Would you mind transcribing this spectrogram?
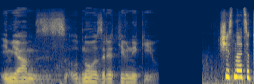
ім'ям з одного з рятівників. 16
